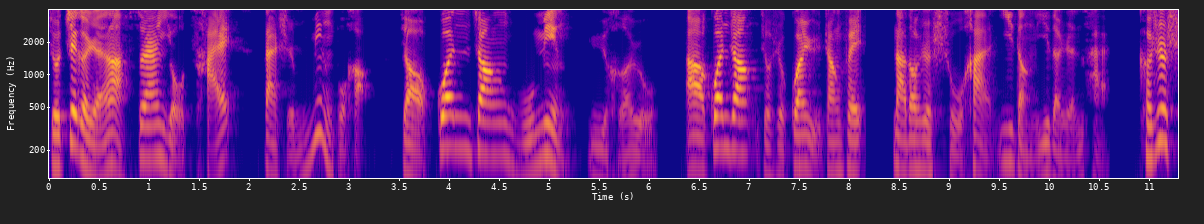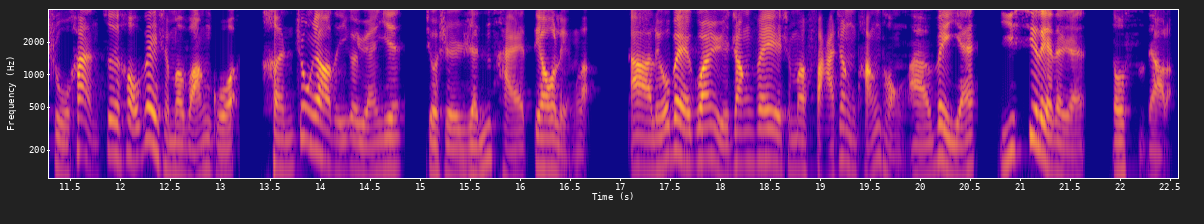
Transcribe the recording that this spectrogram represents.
就这个人啊，虽然有才，但是命不好，叫关张无命与何如啊？关张就是关羽、张飞，那都是蜀汉一等一的人才。可是蜀汉最后为什么亡国？很重要的一个原因就是人才凋零了啊！刘备、关羽、张飞，什么法正、庞统啊、魏延。一系列的人都死掉了，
